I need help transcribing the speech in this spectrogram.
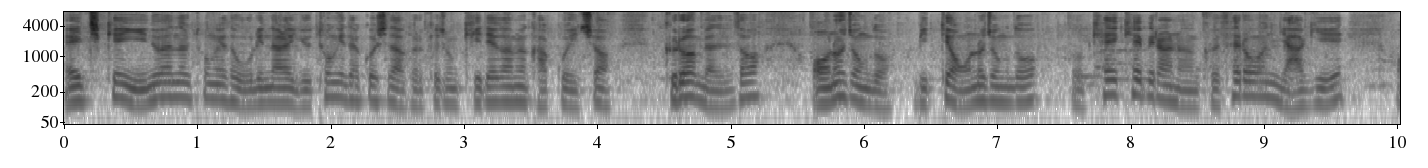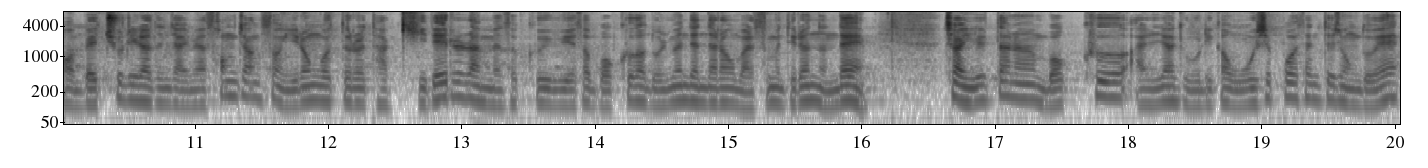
HK 이누엔을 통해서 우리나라 유통이 될 것이다. 그렇게 좀 기대감을 갖고 있죠. 그러면서 어느 정도 밑에 어느 정도 그 K캡이라는 그 새로운 약이 어, 매출이라든지 아니면 성장성 이런 것들을 다 기대를 하면서 그 위에서 머크가 놀면 된다라고 말씀을 드렸는데 자 일단은 머크 알약이 우리가 50% 정도의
